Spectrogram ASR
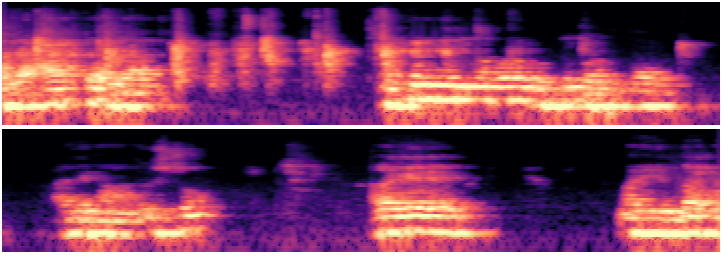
ఒక యాక్టర్గా ఎక్కడికి వెళ్ళినా కూడా గుర్తుపడుతున్నారు అది నా అదృష్టం. అలాగే మరి ఇందాక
